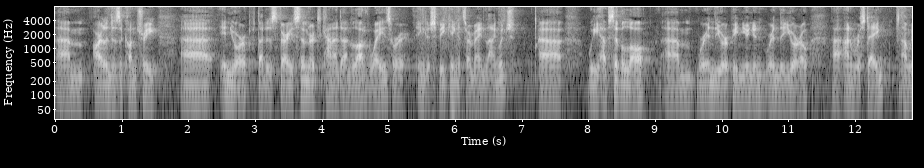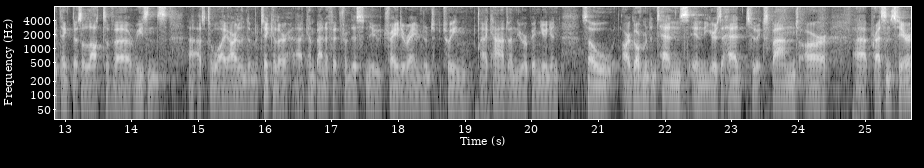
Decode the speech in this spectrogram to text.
Um, Ireland is a country uh, in Europe that is very similar to Canada in a lot of ways. We're English speaking, it's our main language. Uh, we have civil law. Um, we're in the European Union, we're in the euro, uh, and we're staying. And we think there's a lot of uh, reasons uh, as to why Ireland, in particular, uh, can benefit from this new trade arrangement between Canada and the European Union. So, our government intends in the years ahead to expand our presence here.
